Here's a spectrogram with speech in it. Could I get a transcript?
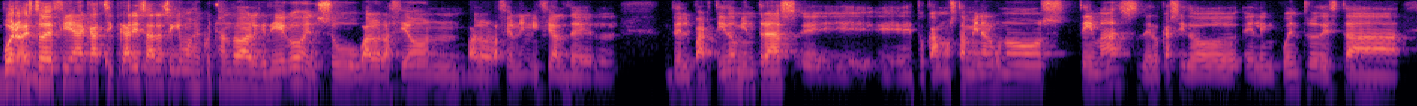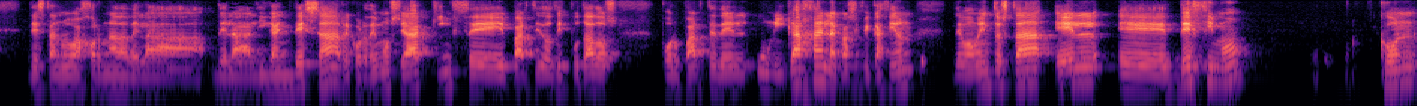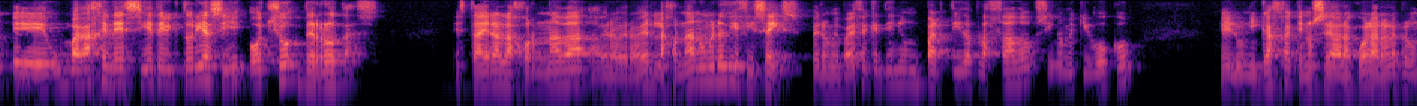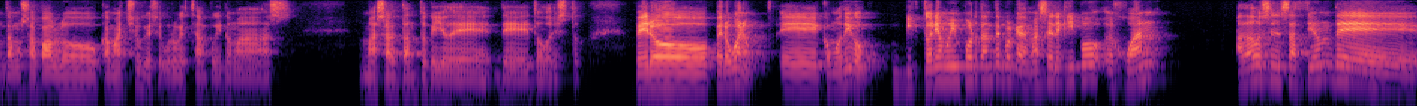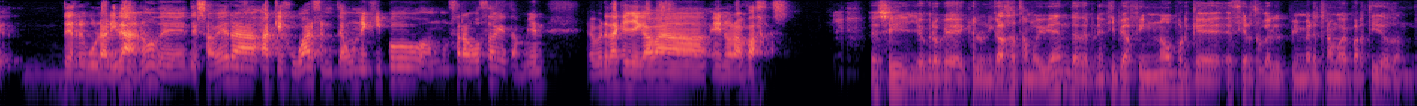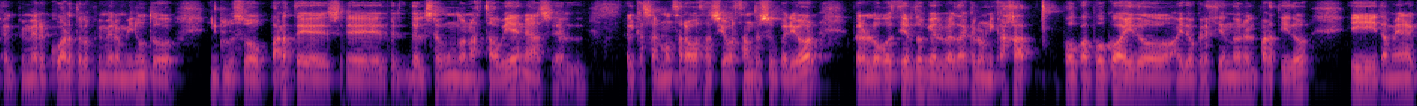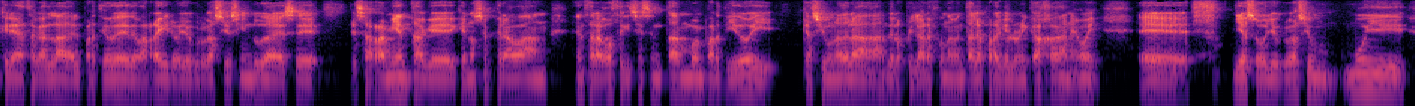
Bueno, esto decía Katsikaris, ahora seguimos escuchando al griego en su valoración, valoración inicial del, del partido, mientras eh, eh, tocamos también algunos temas de lo que ha sido el encuentro de esta, de esta nueva jornada de la, de la Liga Endesa. Recordemos ya 15 partidos disputados por parte del Unicaja. En la clasificación de momento está el eh, décimo con un bagaje de 7 victorias y 8 derrotas. Esta era la jornada, a ver, a ver, a ver, la jornada número 16, pero me parece que tiene un partido aplazado, si no me equivoco, el Unicaja, que no sé ahora cuál. Ahora le preguntamos a Pablo Camacho, que seguro que está un poquito más, más al tanto que yo de, todo esto. Pero, pero bueno, eh, como digo, victoria muy importante porque además el equipo, eh, Juan, ha dado sensación de, regularidad, ¿no? De, saber a, qué jugar frente a un equipo, a un Zaragoza que también es verdad que llegaba en horas bajas. Eh, sí, yo creo que, el Unicaja está muy bien, desde principio a fin no, porque es cierto que el primer tramo de partido, el primer cuarto, los primeros minutos, incluso partes eh, del, segundo no ha estado bien, el, el Casalmón Zaragoza ha sido bastante superior, pero luego es cierto que es verdad que el Unicaja poco a poco ha ido, creciendo en el partido y también quería destacar el partido de, Barreiro. Yo creo que ha sido sin duda esa herramienta que, no se esperaban en Zaragoza y que se sentar un buen partido y que ha sido uno de, los pilares fundamentales para que el Unicaja gane hoy. Eh, y eso, yo creo que ha sido muy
